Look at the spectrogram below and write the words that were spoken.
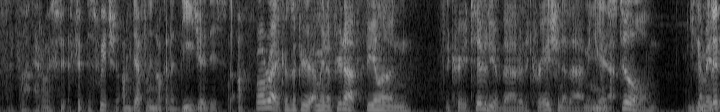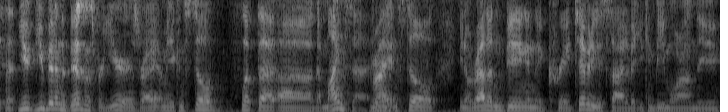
It's like, fuck, how do I flip the switch? I'm definitely not going to DJ this stuff. Well, right, because if you're, I mean, if you're not feeling the creativity of that or the creation of that, I mean, you Yeah. can still. You can I mean, flip it. You you've been in the business for years, right? I mean, you can still flip that uh, that mindset, right? Right. And still, you know, rather than being in the creativity side of it, you can be more on the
